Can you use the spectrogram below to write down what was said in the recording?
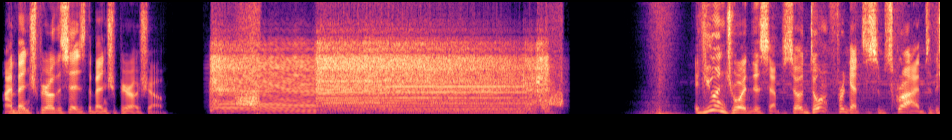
I'm Ben Shapiro. This is The Ben Shapiro Show. If you enjoyed this episode, don't forget to subscribe to the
